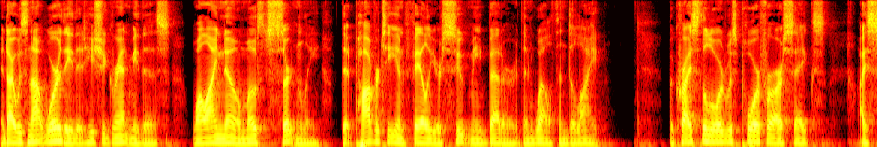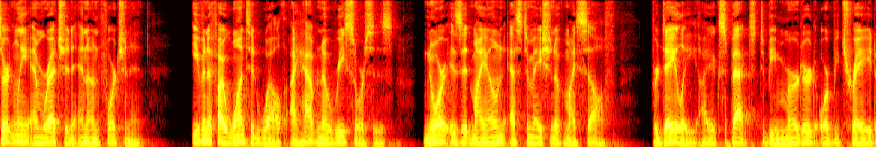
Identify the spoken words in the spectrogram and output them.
and I was not worthy that he should grant me this, while I know most certainly that poverty and failure suit me better than wealth and delight. But Christ the Lord was poor for our sakes. I certainly am wretched and unfortunate. Even if I wanted wealth, I have no resources, nor is it my own estimation of myself for daily I expect to be murdered or betrayed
